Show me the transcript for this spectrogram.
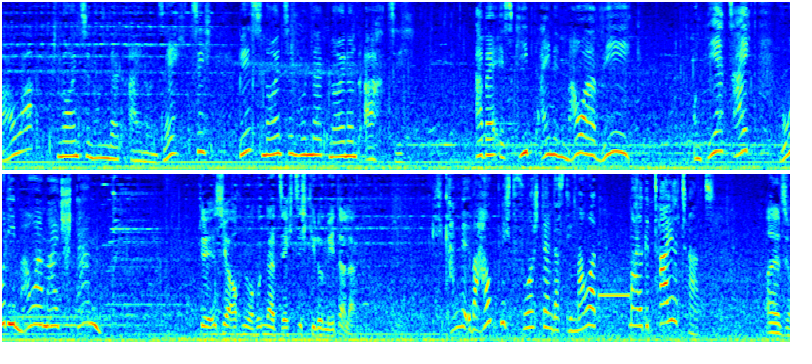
Mauer 1961 bis 1989. Aber es gibt einen Mauerweg. Und der zeigt, wo die Mauer mal stand. Der ist ja auch nur 160 Kilometer lang. Ich kann mir überhaupt nicht vorstellen, dass die Mauer mal geteilt hat. Also,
